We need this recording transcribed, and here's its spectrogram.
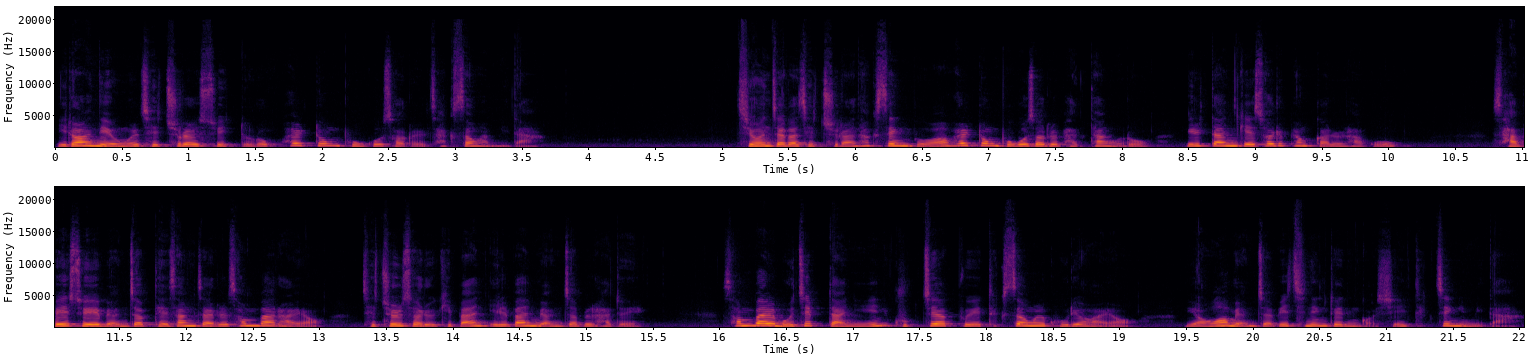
이러한 내용을 제출할 수 있도록 활동 보고서를 작성합니다. 지원자가 제출한 학생부와 활동 보고서를 바탕으로 1단계 서류 평가를 하고 4배수의 면접 대상자를 선발하여 제출 서류 기반 일반 면접을 하되 선발 모집 단위인 국제학부의 특성을 고려하여 영어 면접이 진행되는 것이 특징입니다.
